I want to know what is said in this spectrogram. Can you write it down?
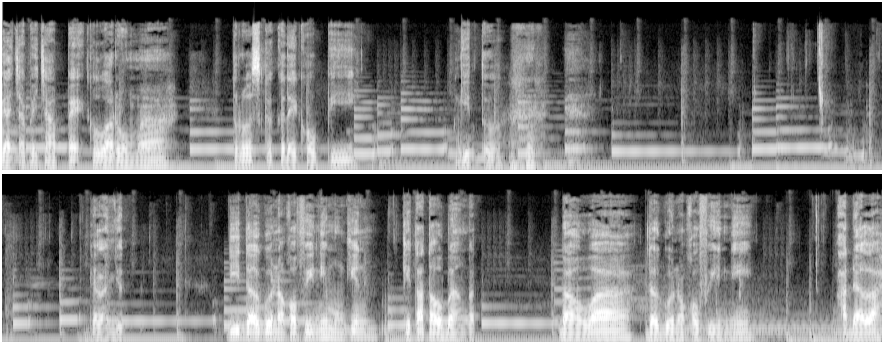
gak capek-capek keluar rumah terus ke kedai kopi gitu oke lanjut di Dalgona Coffee ini mungkin kita tahu banget bahwa Dalgona Coffee ini adalah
